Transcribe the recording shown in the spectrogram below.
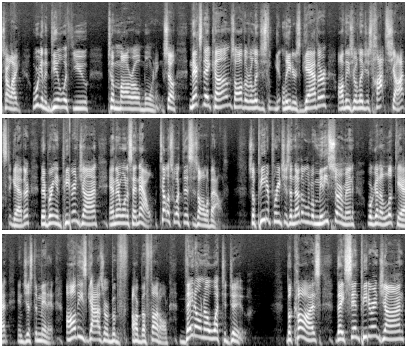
So, like, we're going to deal with you tomorrow morning. So, next day comes, all the religious leaders gather, all these religious hot shots together. They're bringing Peter and John, and they want to say, Now, tell us what this is all about. So, Peter preaches another little mini sermon we're going to look at in just a minute. All these guys are, bef- are befuddled, they don't know what to do because they send Peter and John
